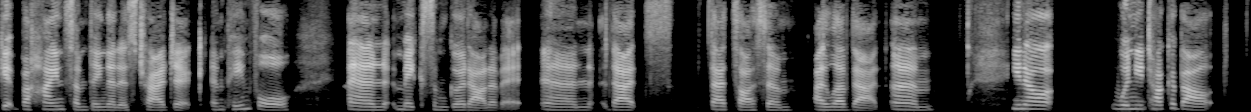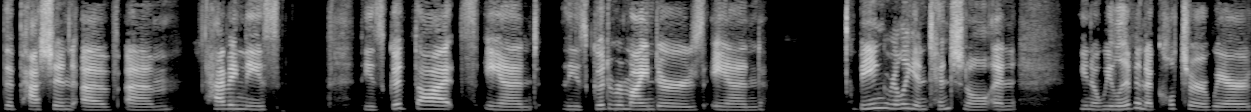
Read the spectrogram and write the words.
get behind something that is tragic and painful and make some good out of it and that's that's awesome. I love that. Um you know when you talk about the passion of um, having these these good thoughts and these good reminders and being really intentional and you know we live in a culture where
